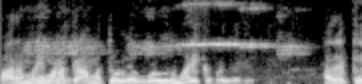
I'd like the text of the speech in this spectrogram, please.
பாரம்பரியமான கிராமத் தொழில்கள் முழுவதும் அழிக்கப்படுகிறது. அதற்கு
